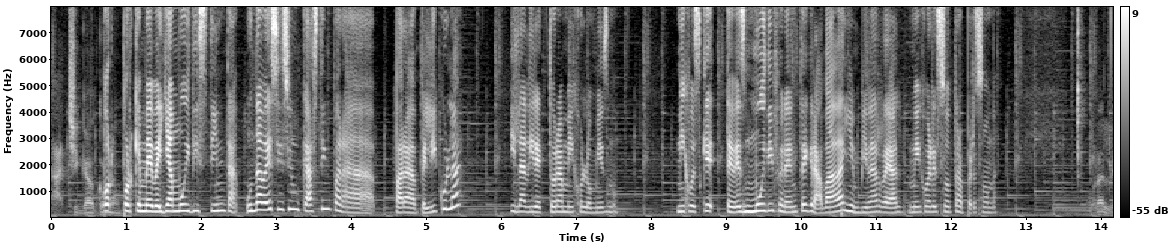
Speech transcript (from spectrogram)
Ah, chingado, ¿cómo? Por- porque me veía muy distinta. Una vez hice un casting para, para película y la directora me dijo lo mismo. Me dijo, es que te ves muy diferente grabada y en vida real. Me dijo, eres otra persona. Órale.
